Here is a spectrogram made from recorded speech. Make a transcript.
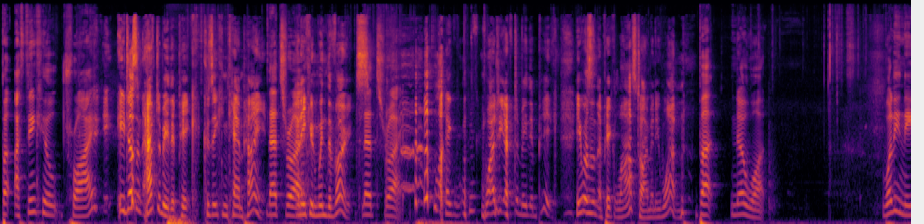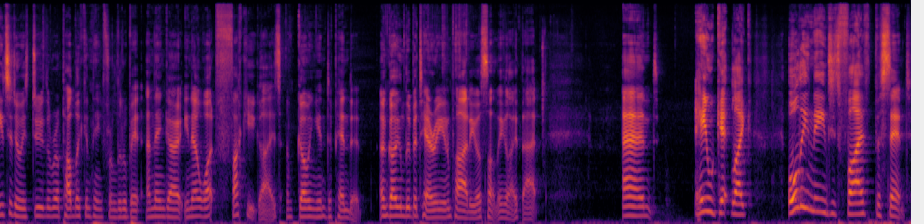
But I think he'll try. He- doesn't have to be the pick because he can campaign That's right. and he can win the votes. That's right. like, why do you have to be the pick? He wasn't the pick last time and he won. But you know what? What he needs to do is do the Republican thing for a little bit and then go, you know what? Fuck you guys. I'm going independent. I'm going Libertarian Party or something like that. And he will get like, all he needs is 5%.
